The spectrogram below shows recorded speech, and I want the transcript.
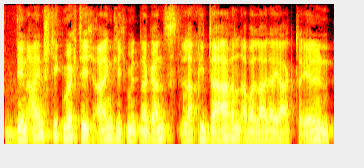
Den Einstieg möchte ich eigentlich mit einer ganz lapidaren, aber leider ja aktuellen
